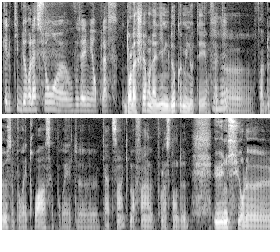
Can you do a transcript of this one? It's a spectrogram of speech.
Quel, type de relation euh, vous avez mis en place? Dans la chaire, on anime deux communautés, en fait. Mhm. Euh, enfin deux, ça pourrait être trois, ça pourrait être quatre, cinq, mais enfin pour l'instant deux. Une sur le,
